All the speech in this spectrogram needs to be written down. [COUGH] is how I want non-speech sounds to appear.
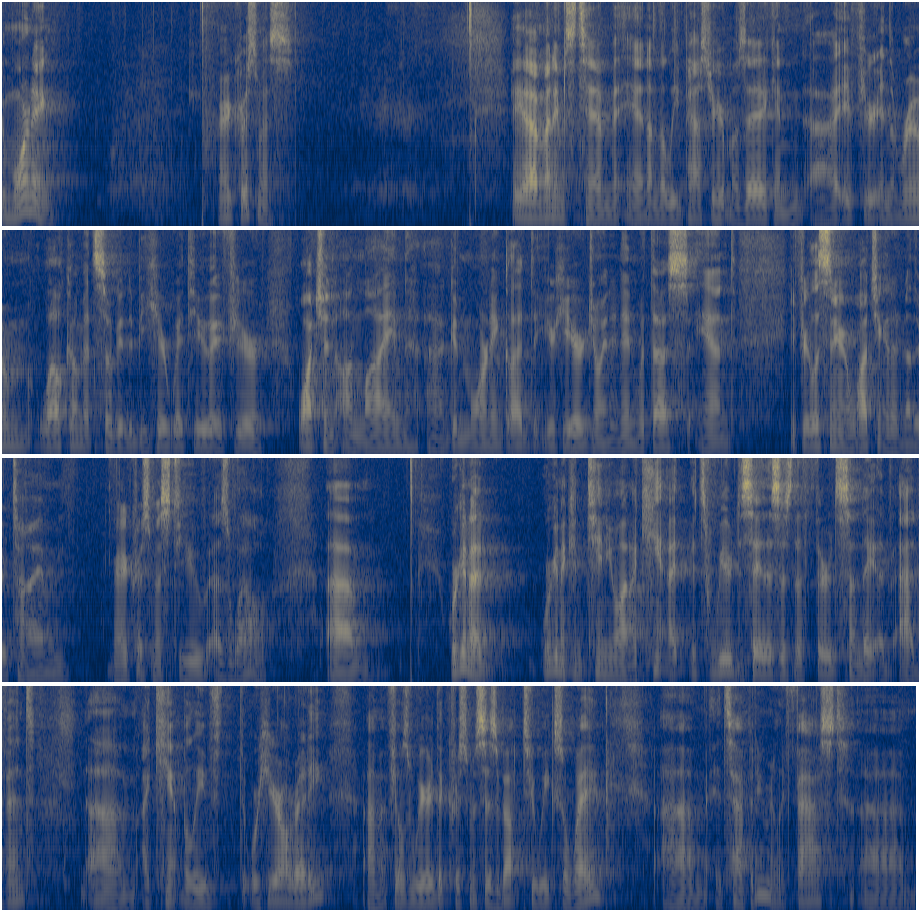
Good morning. Merry Christmas. Hey, uh, my name's Tim, and I'm the lead pastor here at Mosaic. And uh, if you're in the room, welcome. It's so good to be here with you. If you're watching online, uh, good morning. Glad that you're here joining in with us. And if you're listening or watching at another time, Merry Christmas to you as well. Um, we're gonna we're gonna continue on. I can't. I, it's weird to say this is the third Sunday of Advent. Um, I can't believe that we're here already. Um, it feels weird that Christmas is about two weeks away. Um, it's happening really fast. Um,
